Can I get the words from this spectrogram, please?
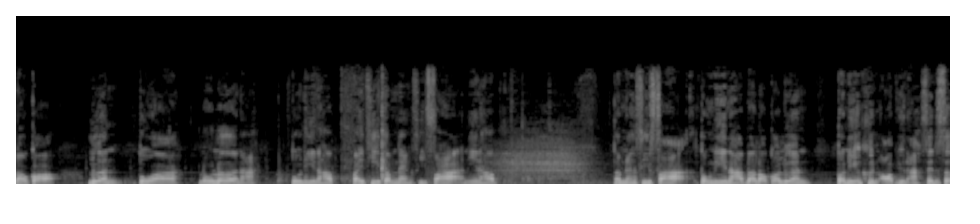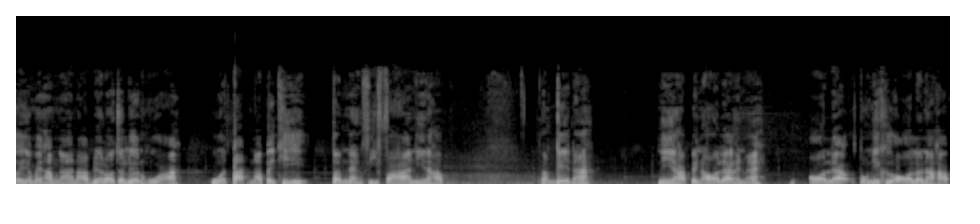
เราก็ เลื่อนตัวโรลเลอร์นะตัวนี้นะครับไปที่ตำแหน่งสีฟ้านี่นะครับตำแหน่งสีฟ้าตรงนี้นะครับ แล้วเราก็เลื่อนตอนนี้ยังขึ้นออฟอยู่นะเซนเซอร์ยังไม่ทำงานนะครับ เดี๋ยวเราจะเลื่อนหัวหัวตัดนะไปที่ตำแหน่งสีฟ้าอันนี้นะครับ สังเกตนะ นี่ครับเป็นออนแล้วเห็นไหมออนแล้วตรงนี้คือออนแล้วนะครับ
